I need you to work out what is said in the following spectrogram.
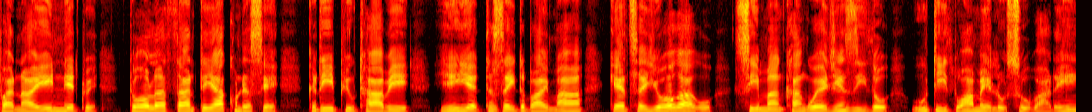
ဘဏ္ဍာရေးနှစ်တွင်ဒေါ်လာသန်း180ကတိပြုထားပြီးရင်းရဲ့တစ်စိတ်တစ်ပိုင်းမှာကင်ဆာရောဂါကိုစီမံခန့်ခွဲခြင်းစီသို့ဦးတည်သွားမယ်လို့ဆိုပါတယ်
